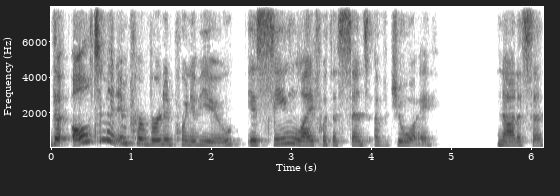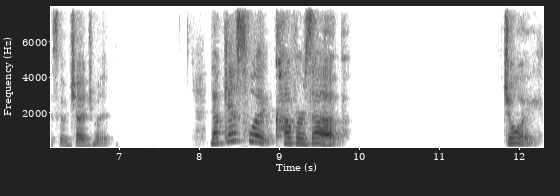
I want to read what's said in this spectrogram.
the ultimate and perverted point of view is seeing life with a sense of joy, not a sense of judgment. Now, guess what covers up joy?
